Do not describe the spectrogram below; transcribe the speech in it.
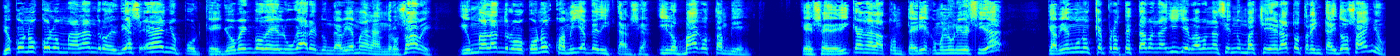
Yo conozco los malandros desde hace años porque yo vengo de lugares donde había malandros, ¿sabe? Y un malandro lo conozco a millas de distancia. Y los vagos también, que se dedican a la tontería como en la universidad, que habían unos que protestaban allí, llevaban haciendo un bachillerato 32 años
